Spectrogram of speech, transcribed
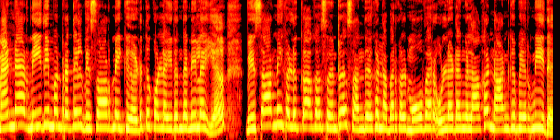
மன்னார் நீதிமன்றத்தில் விசாரணைக்கு எடுத்துக்கொள்ள இருந்த நிலையில் விசாரணைகளுக்காக சென்ற சந்தேக நபர்கள் மூவர் உள்ளடங்கலாக நான்கு பேர் மீது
